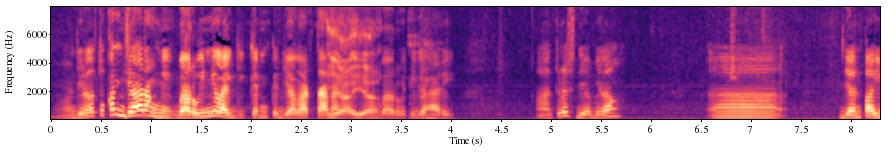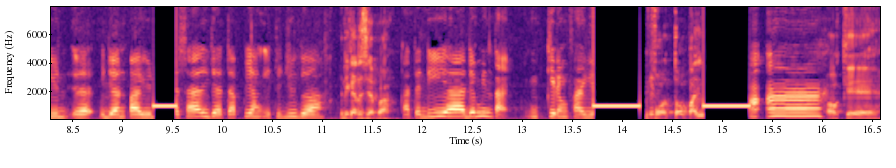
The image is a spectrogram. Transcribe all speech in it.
eh, Dila tuh kan jarang nih. Baru ini lagi kan ke Jakarta kan. Iya, iya. Baru tiga hari. Nah, terus dia bilang eh jangan payu eh, jangan payu saja tapi yang itu juga Ini kata siapa? kata dia dia minta kirim file Foto payu. Ah, Oke.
